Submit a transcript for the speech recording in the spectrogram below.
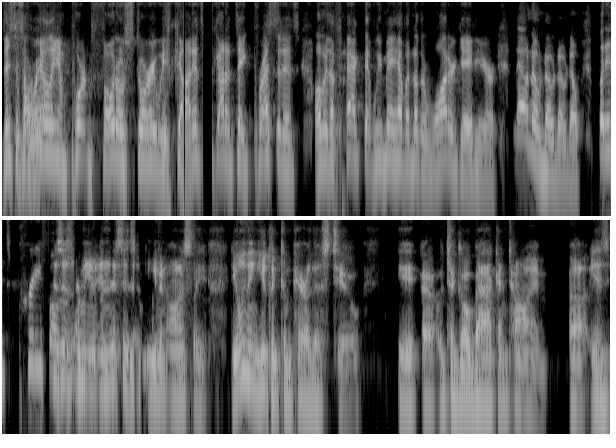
this is a really important photo story we've got. It's got to take precedence over the fact that we may have another Watergate here. No, no, no, no, no. But it's pretty photo. This is, I mean, and this isn't even honestly the only thing you could compare this to, it, uh, to go back in time, uh, is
